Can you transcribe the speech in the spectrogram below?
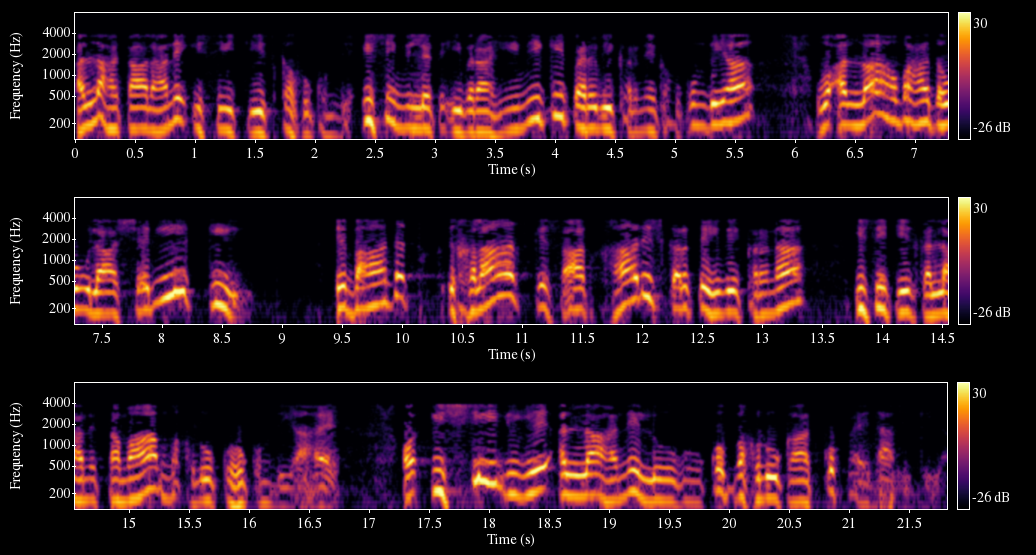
اللہ تعالیٰ نے اسی چیز کا حکم دیا۔ اسی ملت ابراہیمی کی پیروی کرنے کا حکم دیا۔ وہ اللہ بہد لا شریک کی عبادت اخلاص کے ساتھ خارج کرتے ہوئے کرنا اسی چیز کا اللہ نے تمام مخلوق کو حکم دیا ہے۔ اور اسی لیے اللہ نے لوگوں کو مخلوقات کو پیدا بھی کیا۔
